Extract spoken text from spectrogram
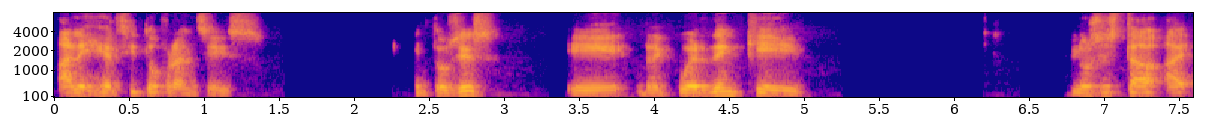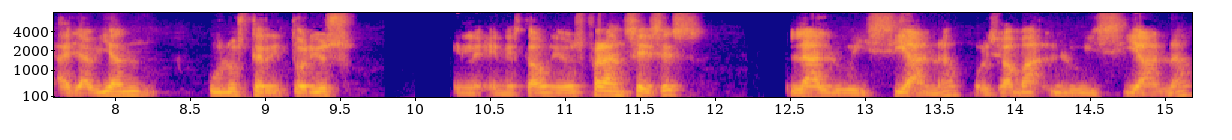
al ejército francés. Entonces, eh, recuerden que los allá habían unos territorios en, Estados Unidos franceses, la Luisiana, por eso se llama Luisiana,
